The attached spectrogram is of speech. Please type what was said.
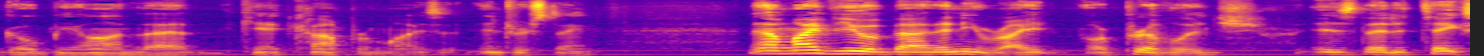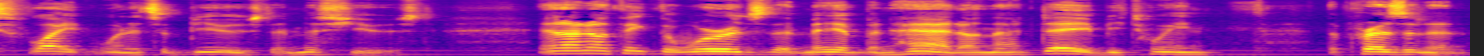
go beyond that, you can't compromise it. Interesting. Now, my view about any right or privilege is that it takes flight when it's abused and misused. And I don't think the words that may have been had on that day between the president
